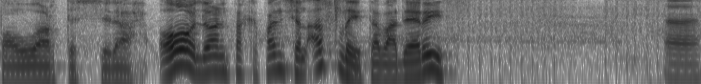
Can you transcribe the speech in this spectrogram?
طورت السلاح. أوه لون ال Pack-a-Punch الأصلي تبع ديريس. آه.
